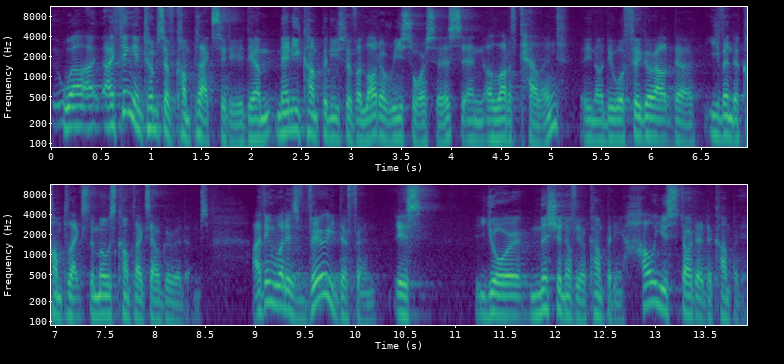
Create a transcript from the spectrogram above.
Well, I think in terms of complexity, there are many companies with a lot of resources and a lot of talent. You know, they will figure out the, even the complex, the most complex algorithms. I think what is very different is your mission of your company, how you started the company.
